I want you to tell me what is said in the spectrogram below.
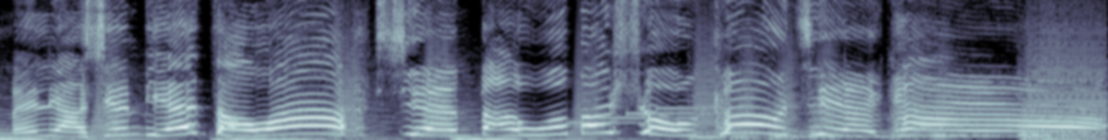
们俩先别走啊先帮我把手铐解开啊。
